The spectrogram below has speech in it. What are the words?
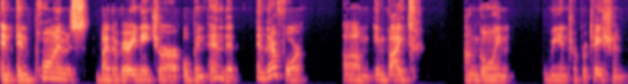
And, and poems, by their very nature, are open ended and therefore um, invite ongoing reinterpretation.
